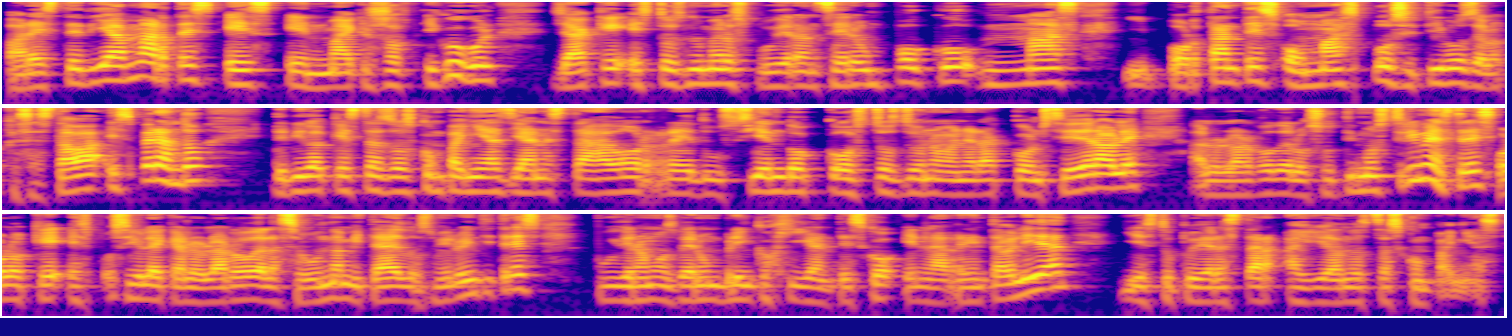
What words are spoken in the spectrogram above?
para este día martes es en Microsoft y Google, ya que estos números pudieran ser un poco más importantes o más positivos de lo que se estaba esperando, debido a que estas dos compañías ya han estado reduciendo costos de una manera considerable a lo largo de los últimos trimestres, por lo que es posible que a lo largo de la segunda mitad del 2023 pudiéramos ver un brinco gigantesco en la rentabilidad y esto pudiera estar ayudando a estas compañías.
